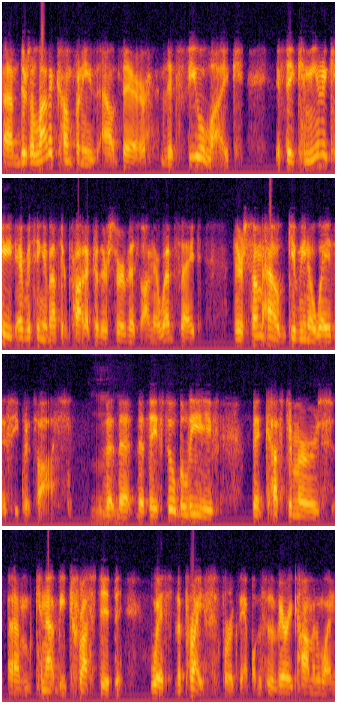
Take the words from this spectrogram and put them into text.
Um, there's a lot of companies out there that feel like if they communicate everything about their product or their service on their website, they're somehow giving away the secret sauce. That, that that they still believe that customers um, cannot be trusted with the price, for example. This is a very common one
